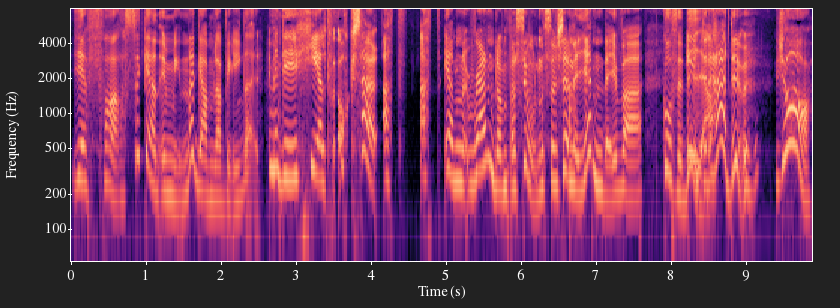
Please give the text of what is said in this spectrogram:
ge fasiken i mina gamla bilder. Men det är helt. Och så här, att, att en random person som känner igen dig bara, Gå förbi inte ja. det här du? Ja,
